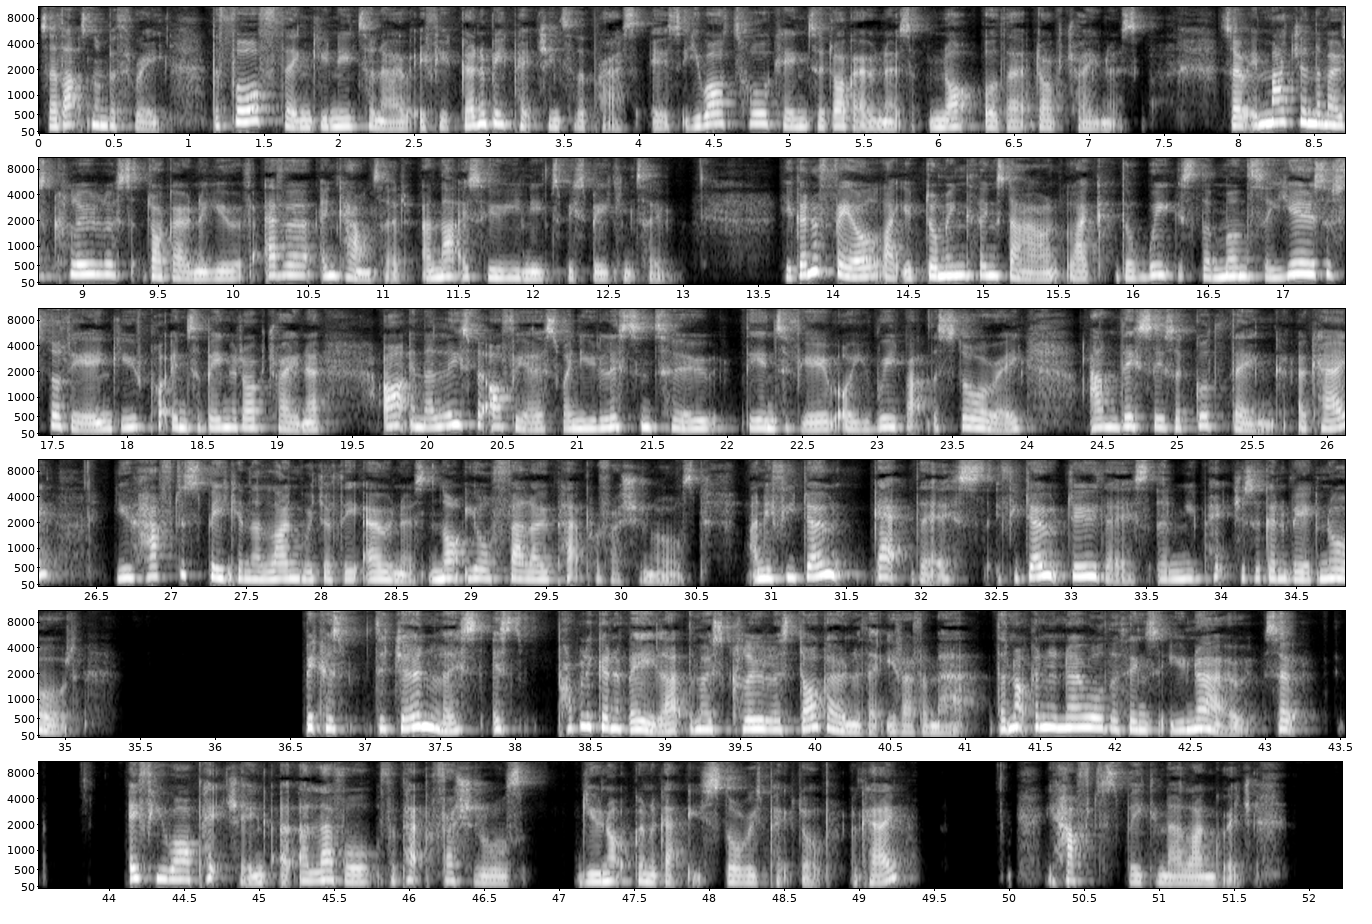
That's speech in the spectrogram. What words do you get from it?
So that's number three. The fourth thing you need to know if you're going to be pitching to the press is you are talking to dog owners, not other dog trainers. So imagine the most clueless dog owner you have ever encountered, and that is who you need to be speaking to. You're going to feel like you're dumbing things down, like the weeks, the months, the years of studying you've put into being a dog trainer aren't in the least bit obvious when you listen to the interview or you read back the story. And this is a good thing, okay? You have to speak in the language of the owners, not your fellow pet professionals. And if you don't get this, if you don't do this, then your pictures are going to be ignored. Because the journalist is probably going to be like the most clueless dog owner that you've ever met. They're not going to know all the things that you know. So if you are pitching at a level for pet professionals, you're not going to get these stories picked up. Okay. You have to speak in their language.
